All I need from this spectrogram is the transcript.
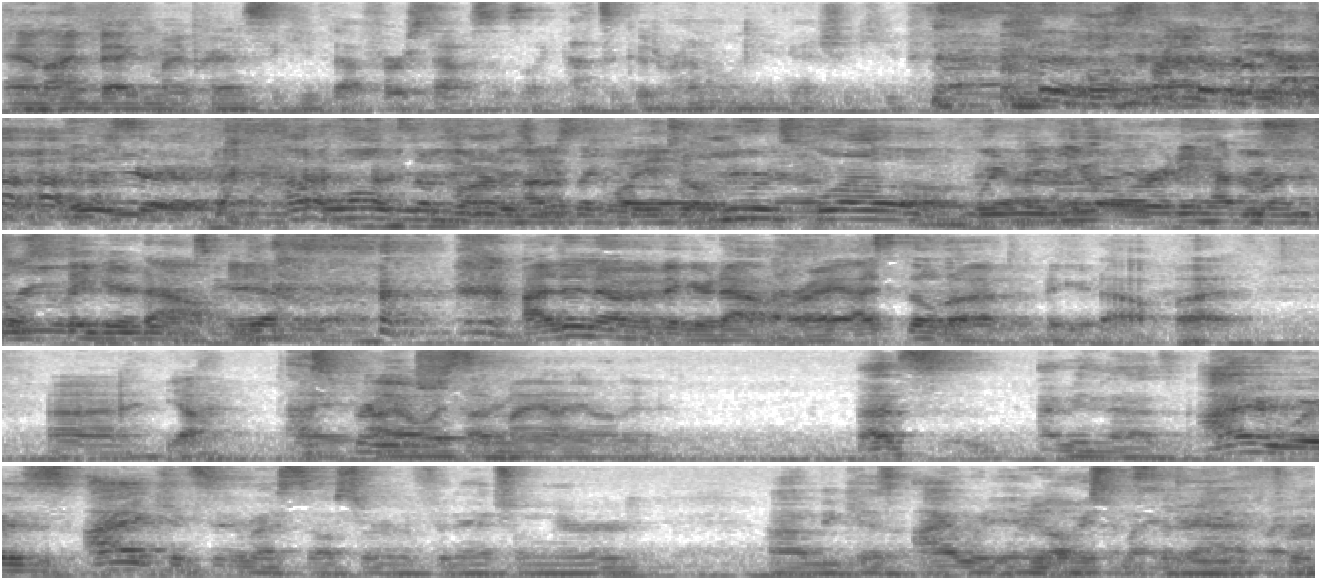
and I begged my parents to keep that first house. I was like, "That's a good rental. You guys should keep it." It's kind of weird. How old were you? I was like Beethoven. You were 12. when And you already had you rentals really figured out. yeah. I didn't have it figured out, right? I still don't have it figured out, but uh, yeah, That's I, I always had my eye on it. That's, I mean, that's, I was, I consider myself sort of a financial nerd um, because I would invoice my dad for.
